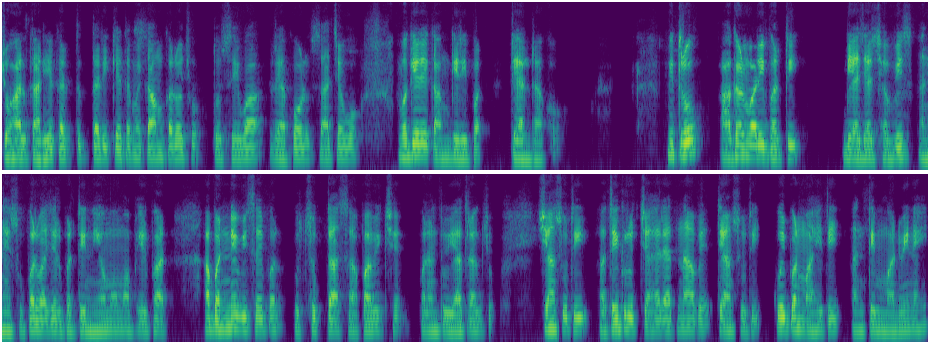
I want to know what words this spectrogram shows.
જો હાલ કાર્યકર તરીકે તમે કામ કરો છો, તો સેવા, રેકોર્ડ સાચવવો વગેરે કામગીરી પર ધ્યાન રાખો. મિત્રો, આંગણવાડી ભરતી બે હજાર છવ્વીસ અને સુપરવાઇઝર ભરતી નિયમોમાં ફેરફાર આ બંને વિષય પર ઉત્સુકતા સ્વાભાવિક છે, પરંતુ યાદ રાખજો, જ્યાં સુધી અધિકૃત જાહેરાત ના આવે, ત્યાં સુધી કોઈ પણ માહિતી અંતિમ માનવી નહીં.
